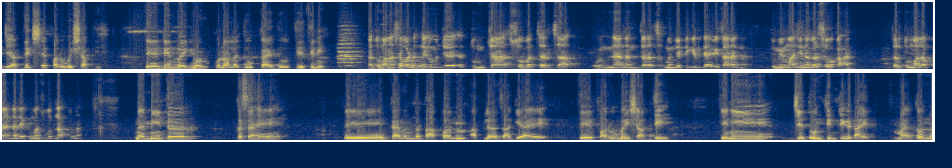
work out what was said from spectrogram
जे अध्यक्ष आहे फारुख शाब्दी ते निर्णय घेऊन कोणाला देऊ काय देऊ ते त्यांनी ना तुम्हाला असं वाटत नाही का? म्हणजे तुमच्यासोबत चर्चा होण्यानंतरच म्हणजे तिकीट द्यावी. कारण तुम्ही माजी नगरसेवक आहात. तर तुम्हाला पॅनल एक मजबूत लागतो ना? नाही मी तर कसं आहे ते काय म्हणतात आपण आपल्या जागी आहे ते फारुखभाई शाब्दी तिने जे दोन तीन तिकीट आहेत दोन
